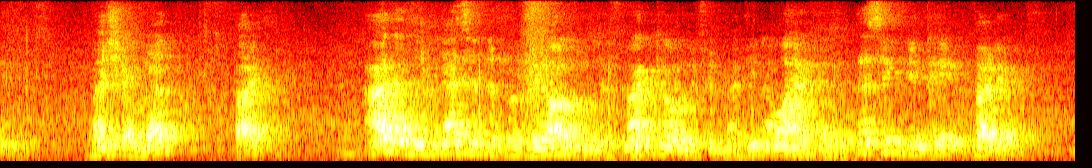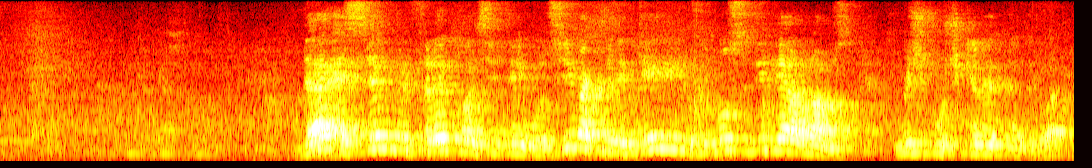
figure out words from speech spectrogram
إيه ماشي يا أولاد طيب. عدد الناس اللي في الرياض واللي في مكة واللي في المدينة وهكذا. ده single إيه variable ده ال simple frequency table سيبك من التاني اللي في النص دي ليها الرمز. مش مشكلتنا دلوقتي.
